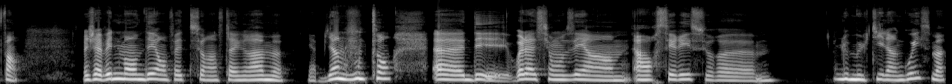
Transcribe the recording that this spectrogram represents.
enfin j'avais demandé en fait sur Instagram il y a bien longtemps euh, des voilà si on faisait un, un hors série sur le multilinguisme,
